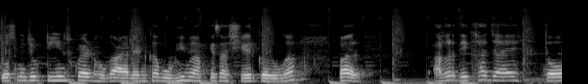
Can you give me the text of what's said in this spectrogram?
तो उसमें जो टीम स्क्वाड होगा आयरलैंड का, वो भी मैं आपके साथ शेयर करूँगा। पर अगर देखा जाए तो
